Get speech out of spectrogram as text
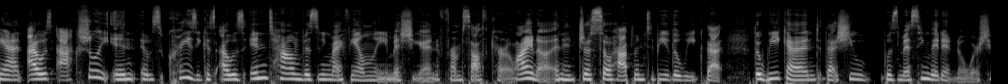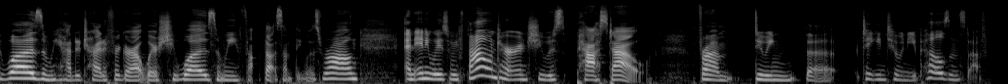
And I was actually in, it was crazy because I was in town visiting my family in Michigan from South Carolina. And it just so happened to be the week that, the weekend that she was missing. They didn't know where she was. And we had to try to figure out where she was. And we thought something was wrong. And, anyways, we found her and she was passed out from doing the, taking too many pills and stuff.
